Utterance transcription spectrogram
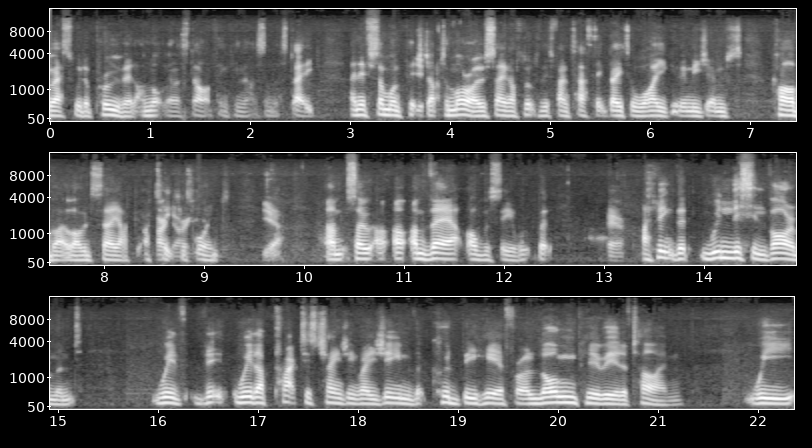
US would approve it, I'm not going to start thinking that's a mistake. And if someone pitched yeah. up tomorrow saying, "I've looked at this fantastic data, why are you giving me Gems Carbo?" I would say, "I, I take your point." Yeah. Um, so I, I'm there, obviously, but Fair. I think that in this environment, with the, with a practice changing regime that could be here for a long period of time, we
